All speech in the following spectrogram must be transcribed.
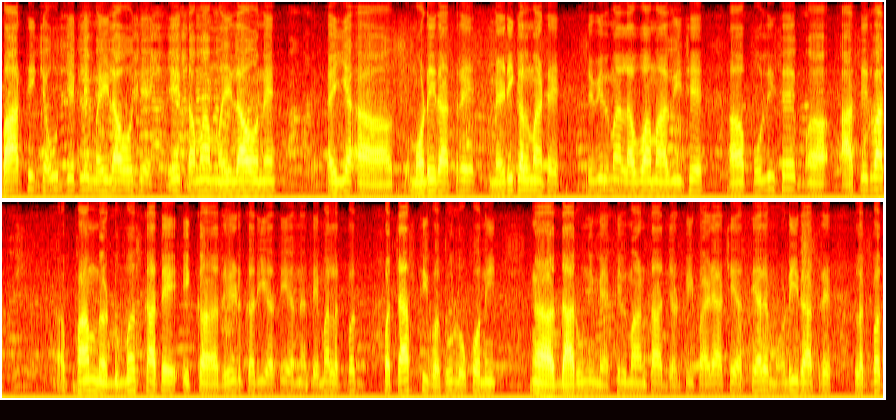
બારથી ચૌદ જેટલી મહિલાઓ છે. એ તમામ મહિલાઓને અહીંયા મોડી રાત્રે મેડિકલ માટે સિવિલમાં લાવવામાં આવી છે. પોલીસે આશીર્વાદ ફાર્મ ડુમસ ખાતે એક રેડ કરી હતી અને તેમાં લગભગ પચાસથી વધુ લોકોની દારૂની મહેફિલ માણતા ઝડપી પાડ્યા છે. અત્યારે મોડી રાત્રે લગભગ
